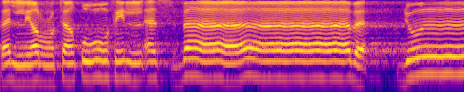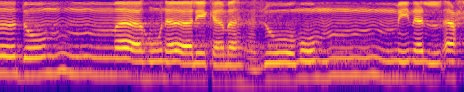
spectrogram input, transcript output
فليرتقوا في الأسباب. جند ما هنالك مهزوم من الأحزاب.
